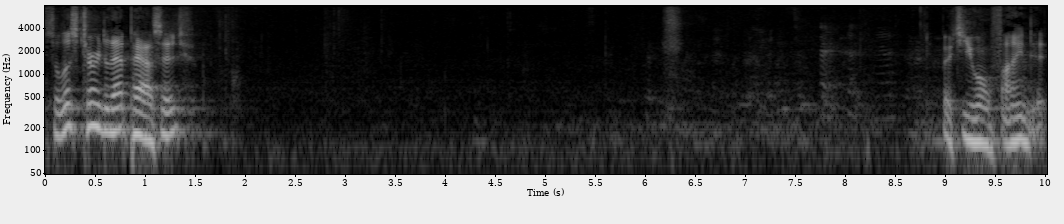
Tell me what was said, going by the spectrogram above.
So let's turn to that passage. but you won't find it.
